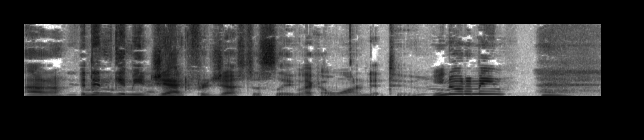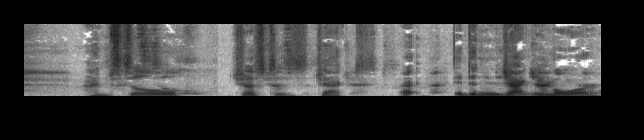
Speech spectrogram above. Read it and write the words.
I don't know. It didn't get me jacked for Justice League like I wanted it to. You know what I mean? I'm still just as jacked. I, it didn't jack me more.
